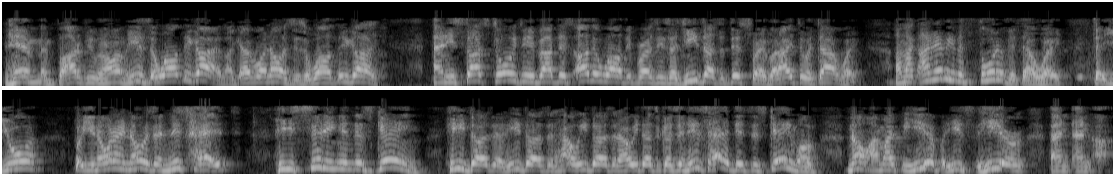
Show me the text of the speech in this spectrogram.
him and a lot of people know him, he's a wealthy guy. Like everyone knows, he's a wealthy guy. And he starts talking to me about this other wealthy person. He says, he does it this way, but I do it that way. I'm like, I never even thought of it that way. That you're but you know what I know is in his head, he's sitting in this game. He does it, he does it, how he does it, how he does it. Because in his head, there's this game of, no, I might be here, but he's here. And, and uh,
